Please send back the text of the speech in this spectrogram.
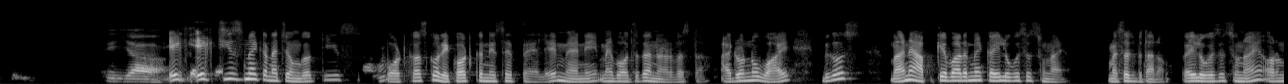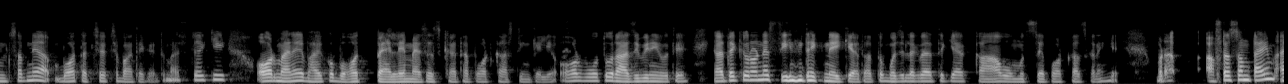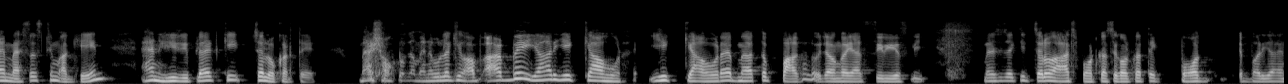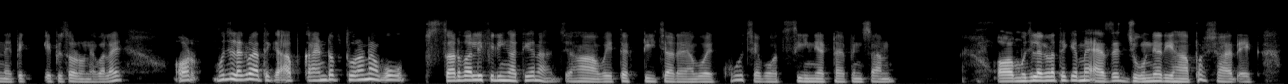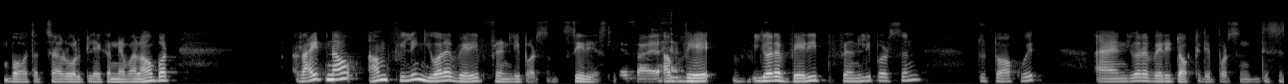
या एक मतलब एक चीज़ मैं करना चाहूँगा कि इस हाँ, पॉडकास्ट को रिकॉर्ड करने से पहले मैंने मैं बहुत ज़्यादा नर्वस था I don't know why because मैंने आपके बारे में कई लोगों से सुना है। मैं सच बता रहा हूँ, कई लोगों से सुना है और उन सबने बहुत अच्छे अच्छे बातें कही। तो मैं सोचा कि और मैंने भाई को बहुत पहले मैसेज किया था पॉडकास्टिंग के लिए और वो तो राज़ी भी नहीं होते। यहाँ तक कि उन्होंने सीन तक नहीं किया था तो मुझे लग रहा था कि यार कहाँ वो मुझसे पॉडकास्ट करेंगे। But after some time I message him again and he replied कि चलो करते हैं। मैं शॉक्ड हो गया। मैंने बोला कि अब, अबे यार ये क्या हो रहा है? ये क्या हो रहा है? मैं तो पागल हो जाऊँगा यार सीरियसली मैंने सोचा कि चलो आज पॉडकास्ट रिकॉर्ड करते एक बहुत बढ़िया एंड एपिक एपिसोड होने वाला है। और मुझे लग रहा था कि आप काइंड ऑफ़ थोड़ा ना वो सर वाली फीलिंग आती है ना जहाँ वो एक टीचर है वो एक कोच है बहुत सीनियर टाइप इंसान। और मुझे लग रहा था कि मैं एज ए जूनियर यहाँ पर शायद एक बहुत अच्छा रोल प्ले करने वाला हूँ but right now i'm feeling you are a very friendly person seriously yes I a am ve- you are a very friendly person to talk with and you are a very talkative person this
